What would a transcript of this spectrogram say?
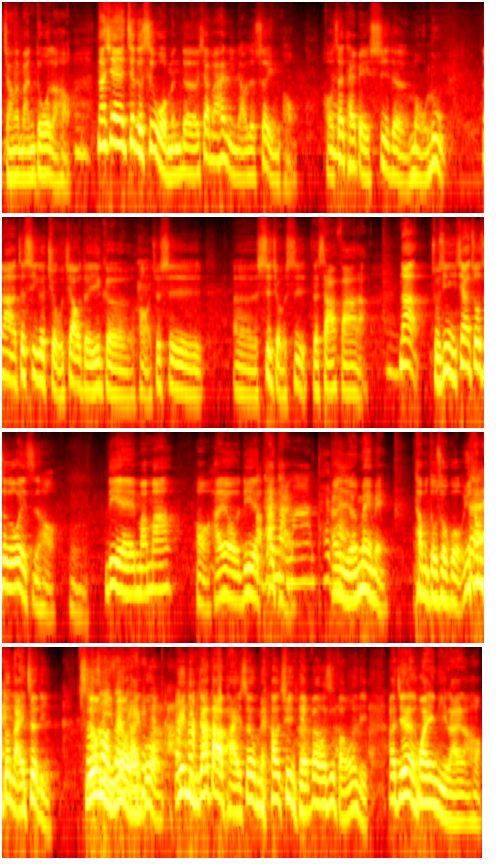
讲了蛮多的哈。那现在这个是我们的下班和你聊的摄影棚，好，在台北市的某路，那这是一个酒窖的一个哈，就是呃侍酒室的沙发啦。那主席你现在坐这个位置哈，嗯，列妈妈。哦，还有你的太太，还有你的妹妹，他们都说过，因为他们都来这里，只有你没有来过，因为你比较大牌，所以我们要去你的办公室访问你。啊，今天很欢迎你来了哈。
